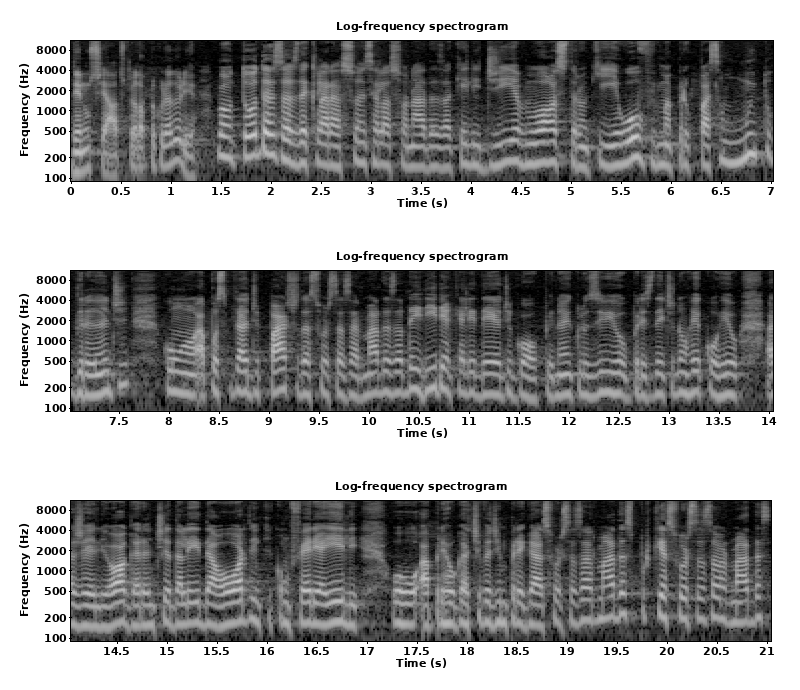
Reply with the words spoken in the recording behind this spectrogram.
denunciados pela Procuradoria. Bom, todas as declarações relacionadas àquele dia mostram que houve uma preocupação muito grande com a possibilidade de parte das Forças Armadas aderirem àquela ideia de golpe. Né? Inclusive, o presidente não recorreu à GLO, garantia da lei e da ordem, que confere a ele a prerrogativa de empregar as Forças Armadas, porque as Forças Armadas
